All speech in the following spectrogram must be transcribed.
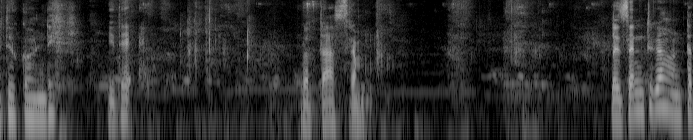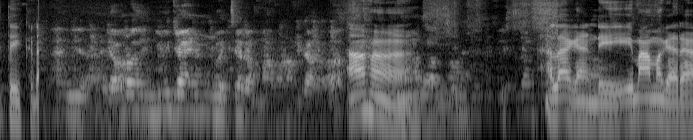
ఇదిగోండి ఇదే. వృద్ధాశ్రమం. ప్లెజెంట్గా ఉంటుంది ఇక్కడ. ఆహా. అలాగా అండి ఈ మామగారా.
